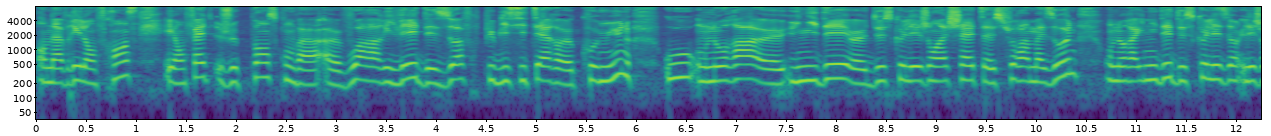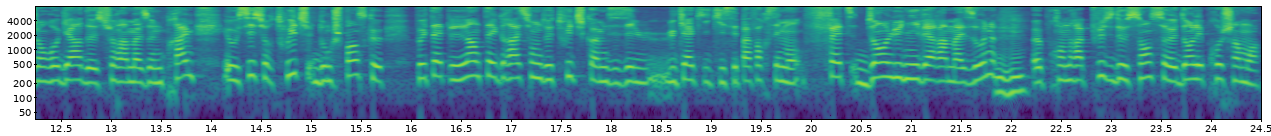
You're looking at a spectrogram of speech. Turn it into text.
en avril en France. Et en fait, je pense qu'on va euh, voir arriver des offres publicitaires euh, communes où on aura une idée de ce que les gens achètent sur Amazon, on aura une idée de ce que les, gens regardent sur Amazon Prime et aussi sur Twitch. Donc je pense que peut-être l'intégration de Twitch, comme disait Lucas, qui qui s'est pas forcément faite dans l'univers Amazon, euh, prendra plus de sens euh, dans les prochains mois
